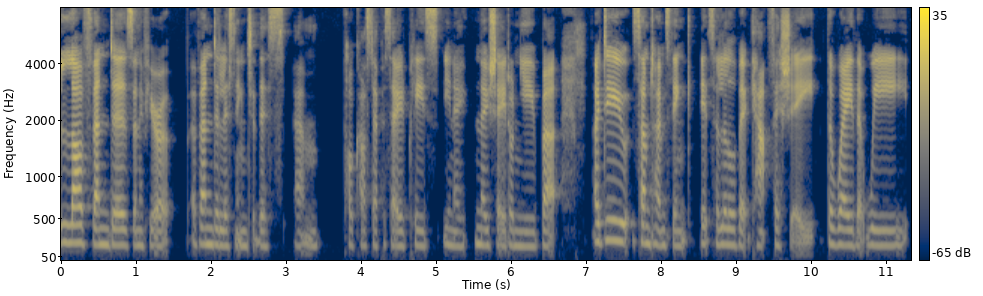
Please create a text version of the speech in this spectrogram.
love vendors, and if you're a, a vendor listening to this um, podcast episode, please, you know, no shade on you, but I do sometimes think it's a little bit catfishy the way that we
